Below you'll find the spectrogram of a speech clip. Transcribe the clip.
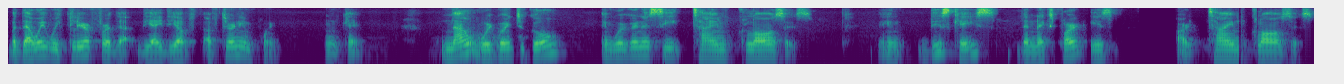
But that way we clear for that the idea of, of turning point. Okay. Now we're going to go and we're going to see time clauses. In this case, the next part is our time clauses.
